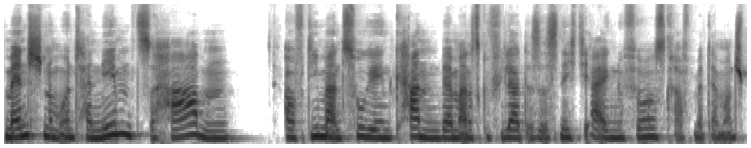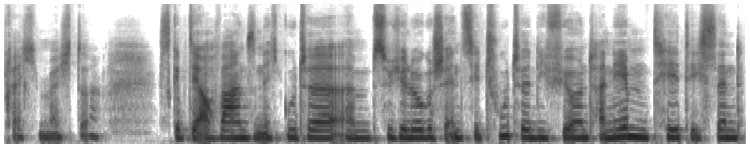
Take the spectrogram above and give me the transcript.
Menschen im Unternehmen zu haben, auf die man zugehen kann, wenn man das Gefühl hat, es ist nicht die eigene Führungskraft, mit der man sprechen möchte. Es gibt ja auch wahnsinnig gute ähm, psychologische Institute, die für Unternehmen tätig sind,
